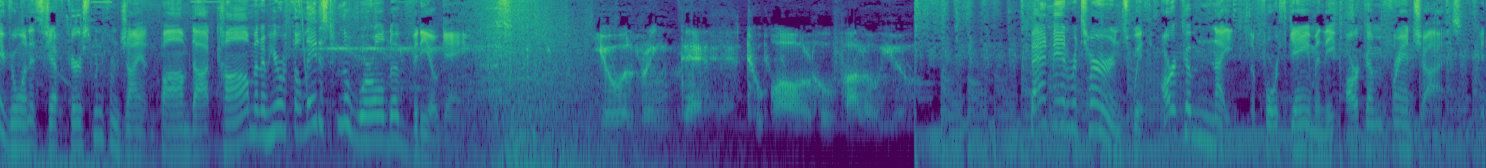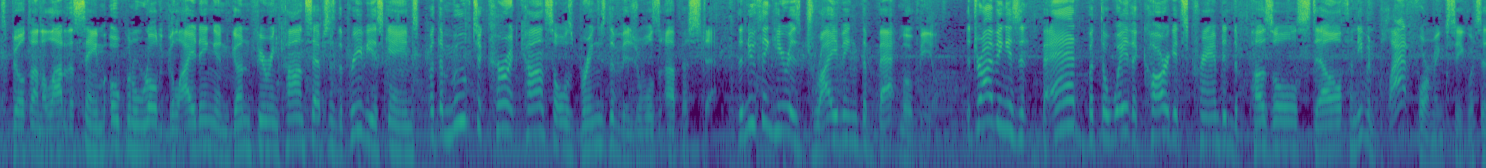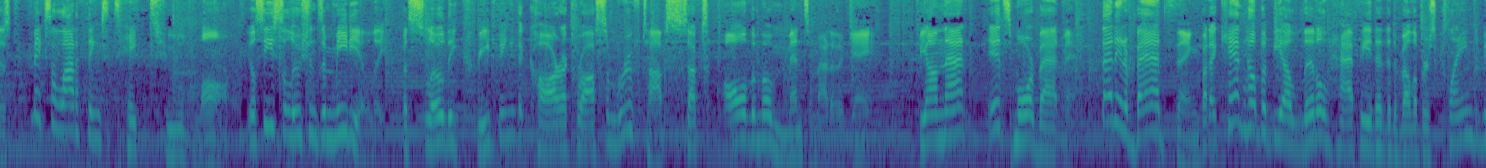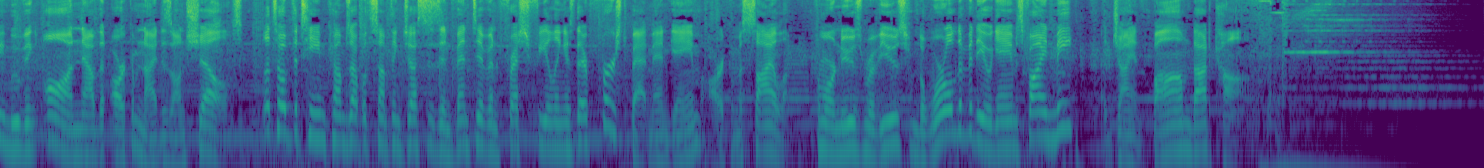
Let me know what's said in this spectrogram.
Hey everyone, it's Jeff Gerstmann from GiantBomb.com, and I'm here with the latest from the world of video games. You will bring death Batman returns with Arkham Knight, the fourth game in the Arkham franchise. It's built on a lot of the same open world gliding and gun fearing concepts as the previous games, but the move to current consoles brings the visuals up a step. The new thing here is driving the Batmobile. The driving isn't bad, but the way the car gets crammed into puzzle, stealth, and even platforming sequences makes a lot of things take too long. You'll see solutions immediately, but slowly creeping the car across some rooftops sucks all the momentum out of the game. Beyond that, it's more Batman. That ain't a bad thing, but I can't help but be a little happy that the developers claim to be moving on now that Arkham Knight is on shelves. Let's hope the team comes up with something just as inventive and fresh feeling as their first Batman game, Arkham Asylum. For more news and reviews from the world of video games, find me at giantbomb.com.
